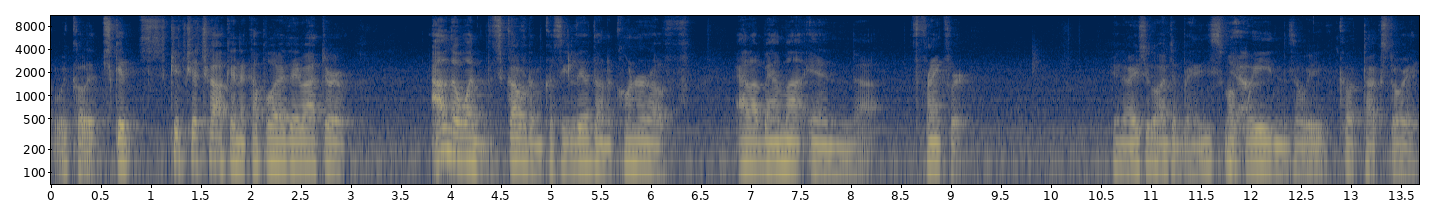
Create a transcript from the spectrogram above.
what we call it Skip Skip Hitchcock and a couple of they were out there. I'm the one that discovered him because he lived on the corner of Alabama and uh, Frankfort. You know, I used to go out to he smoked Yeah. weed, and so we go talk story.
